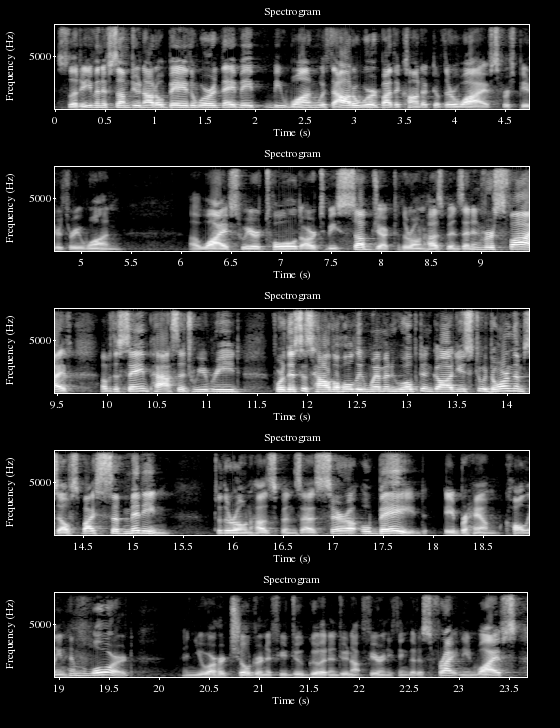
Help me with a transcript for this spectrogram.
so that even if some do not obey the word, they may be won without a word by the conduct of their wives. 1 Peter 3 1. Uh, wives, we are told, are to be subject to their own husbands. And in verse 5 of the same passage, we read, For this is how the holy women who hoped in God used to adorn themselves by submitting to their own husbands, as Sarah obeyed Abraham, calling him Lord. And you are her children if you do good and do not fear anything that is frightening. Wives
